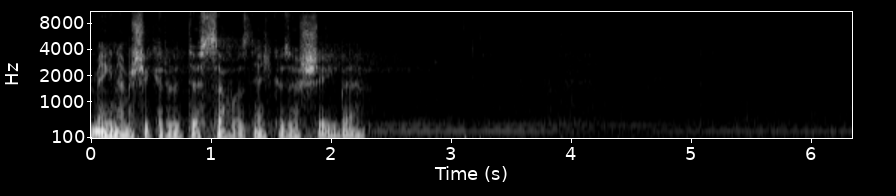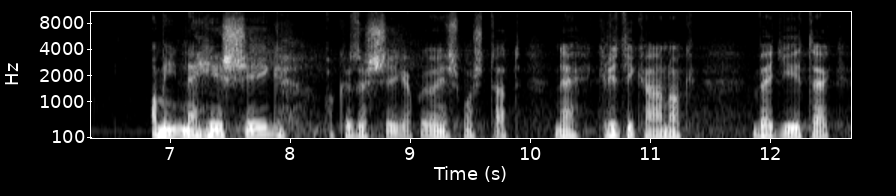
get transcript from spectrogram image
még nem sikerült összehozni egy közösségbe. Ami nehézség a közösségek, és most tehát ne kritikának vegyétek,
